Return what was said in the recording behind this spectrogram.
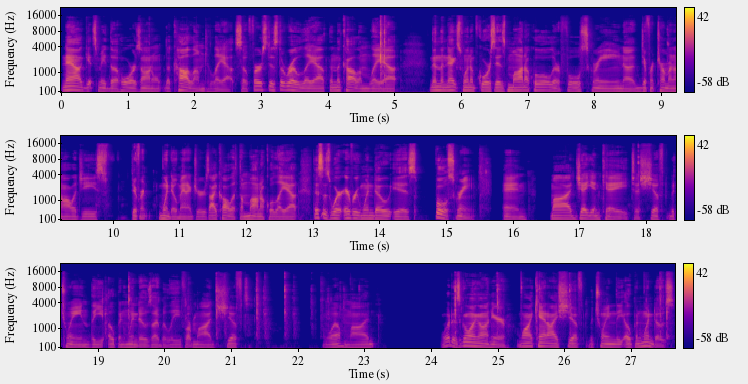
now gets me the horizontal, the columned layout. So first is the row layout, then the column layout. Then the next one, of course, is monocle or full screen, uh, different terminologies, different window managers. I call it the monocle layout. This is where every window is full screen. And mod J and K to shift between the open windows, I believe, or mod shift. Well, mod. What is going on here? Why can't I shift between the open windows?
